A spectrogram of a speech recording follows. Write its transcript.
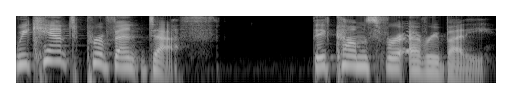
We can't prevent death. It comes for everybody.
